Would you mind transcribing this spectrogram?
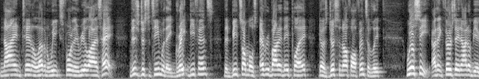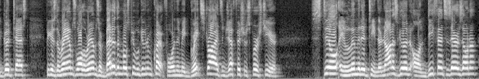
9, 10, 11 weeks before they realize, hey, this is just a team with a great defense that beats almost everybody they play, does just enough offensively. We'll see. I think Thursday night will be a good test because the Rams, while the Rams are better than most people giving them credit for, and they made great strides in Jeff Fisher's first year, still a limited team. They're not as good on defense as Arizona,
